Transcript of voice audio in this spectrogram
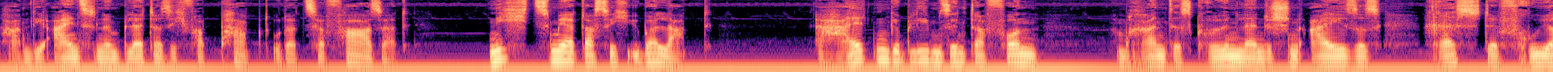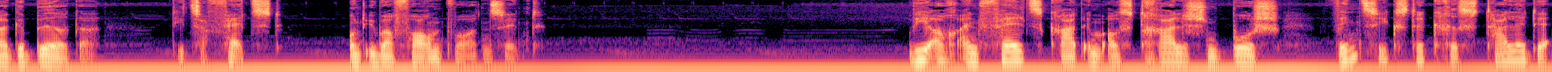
haben die einzelnen Blätter sich verpappt oder zerfasert. Nichts mehr, das sich überlappt. Erhalten geblieben sind davon, am Rand des grönländischen Eises, Reste früher Gebirge, die zerfetzt und überformt worden sind. Wie auch ein Felsgrat im australischen Busch winzigste Kristalle der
